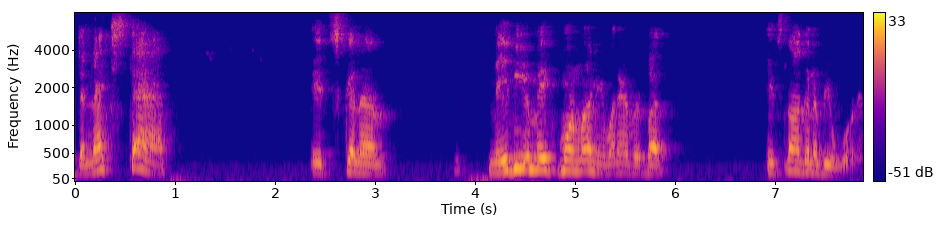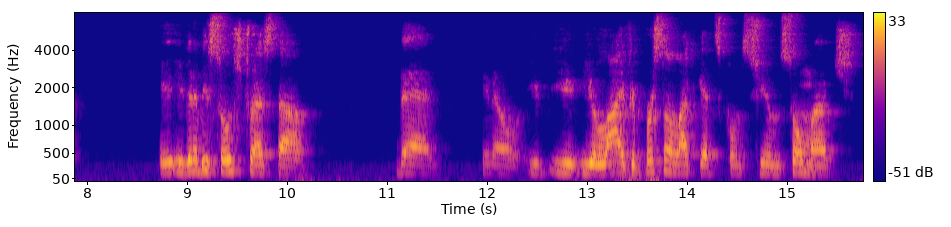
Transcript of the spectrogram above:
the next step, it's gonna maybe you make more money, whatever, but it's not gonna be worth. You- You're gonna be so stressed out that you know you, you, your life, your personal life gets consumed so much.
